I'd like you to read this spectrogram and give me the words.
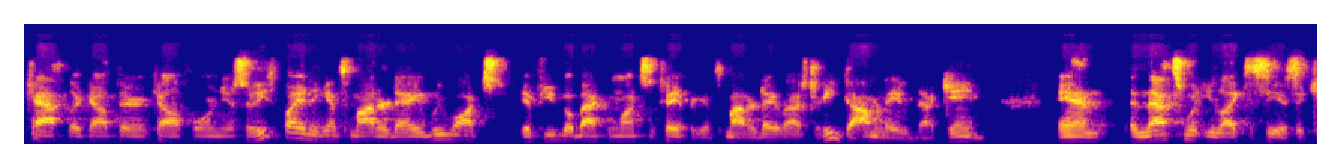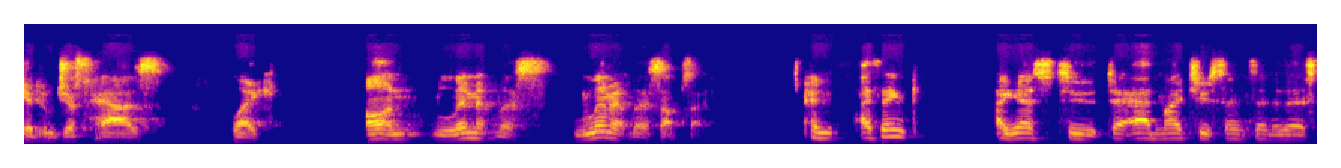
Catholic out there in California. So he's playing against Mater Dei. We watched, if you go back and watch the tape against Mater Dei last year, he dominated that game. And and that's what you like to see is a kid who just has like unlimitless, limitless upside. And I think, I guess to to add my two cents into this,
